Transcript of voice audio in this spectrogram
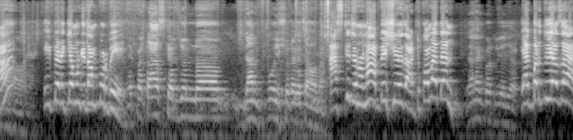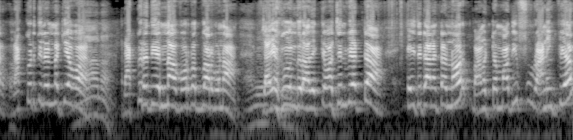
না? হ্যাঁ। এই পেয়ারে কেমন কি দাম পড়বে? এরপরটা আজকের জন্য যান পঁয়ষট্টি টাকা চাওয়া না আজকে জন্য না বেশি হয়ে যায়। একটু কমে দেন। একবার দুই হাজার। একবার দুই হাজার। রাগ করে দিলেন না কি আবার? না, না। রাগ করে দিলেন না বরকত পারব না। যাই হোক বন্ধুরা দেখতে পাচ্ছেন বিয়ারটা? এই যে ডানেরটা নর বামেরটা মাদি ফুল রানিং পেয়ার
